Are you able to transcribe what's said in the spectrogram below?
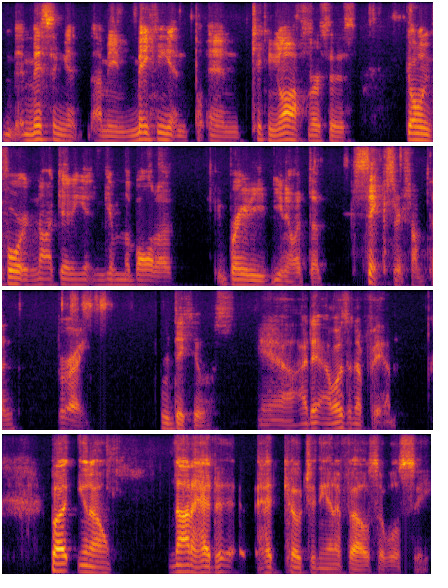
missing it. I mean, making it and, and kicking off versus going for it and not getting it and giving the ball to Brady. You know, at the six or something right. ridiculous. Yeah, I didn't. I wasn't a fan, but you know, not a head head coach in the NFL, so we'll see.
